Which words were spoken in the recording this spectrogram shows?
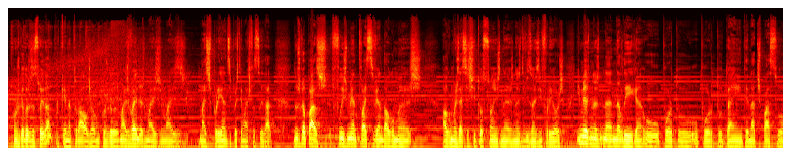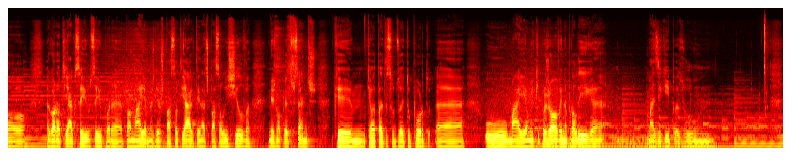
com jogadores da sua idade, porque é natural, jogam com jogadores mais velhas, mais, mais, mais experientes e depois têm mais facilidade. Nos rapazes, felizmente vai-se vendo algumas, algumas dessas situações nas, nas divisões inferiores e mesmo na, na, Liga o Porto, o Porto tem, tem dado espaço ao, agora o Tiago saiu, saiu para, para a Maia, mas deu espaço ao Tiago, tem dado espaço ao Luís Silva, mesmo ao Pedro Santos, que, que é o atleta sub-18 do Porto. Uh, o Maia é uma equipa jovem na Pro Liga, mais equipas. O,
